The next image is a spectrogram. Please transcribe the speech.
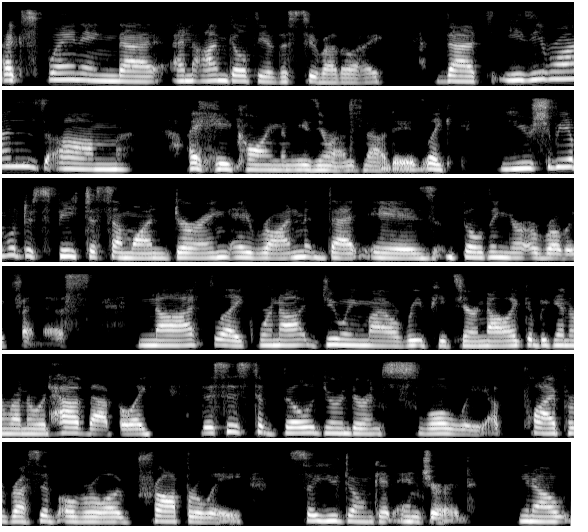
explaining that, and I'm guilty of this too, by the way, that easy runs, um, I hate calling them easy runs nowadays. Like you should be able to speak to someone during a run that is building your aerobic fitness. Not like we're not doing mile repeats here, not like a beginner runner would have that, but like this is to build your endurance slowly, apply progressive overload properly so you don't get injured, you know,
